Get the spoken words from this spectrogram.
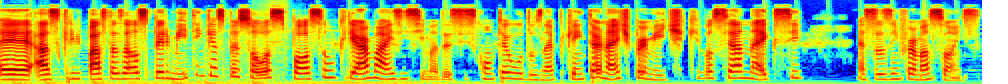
é, as creepypastas elas permitem que as pessoas possam criar mais em cima desses conteúdos, né? Porque a internet permite que você anexe essas informações.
